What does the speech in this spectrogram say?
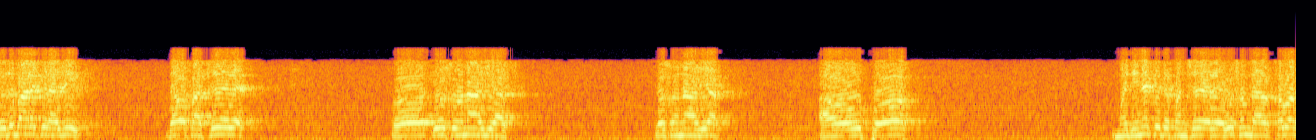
د دې باره کې راځي دا وفات شوی دی او یو سونه بیا یو سونه بیا او په مدینه کې د پنځه وسم دا قبر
